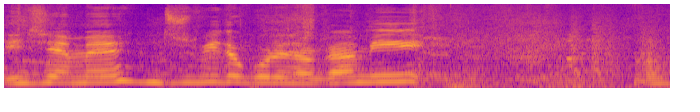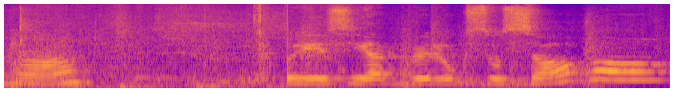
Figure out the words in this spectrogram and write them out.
Idziemy, drzwi do góry nogami. Aha. Tu jest jakby luksusowo.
